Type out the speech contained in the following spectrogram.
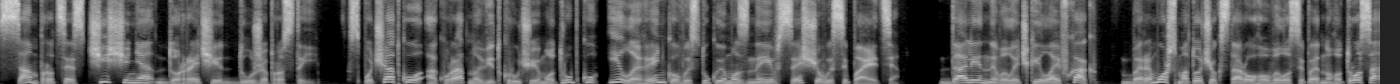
Сам процес чищення, до речі, дуже простий. Спочатку акуратно відкручуємо трубку і легенько вистукуємо з неї все, що висипається. Далі невеличкий лайфхак. Беремо шматочок старого велосипедного троса,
